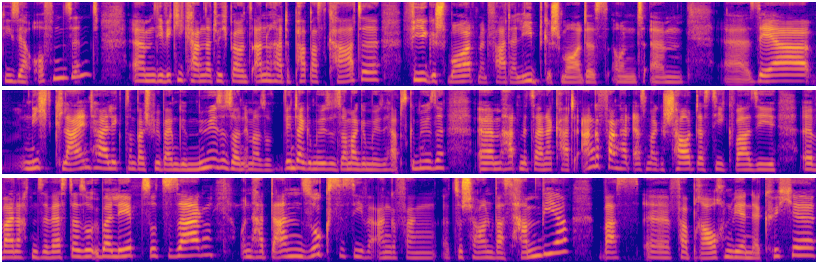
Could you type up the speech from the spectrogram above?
die sehr offen sind. Ähm, die Vicky kam natürlich bei uns an und hatte Papas Karte, viel geschmort. Mein Vater liebt Geschmortes und ähm, äh, sehr nicht kleinteilig, zum Beispiel beim Gemüse, sondern immer so Wintergemüse, Sommergemüse, Herbstgemüse. Ähm, hat mit seiner Karte angefangen, hat erstmal geschaut, dass die quasi äh, Weihnachten, Silvester so überlebt sozusagen und hat dann sukzessive angefangen äh, zu schauen, was haben wir, was äh, verbrauchen wir in der Küche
